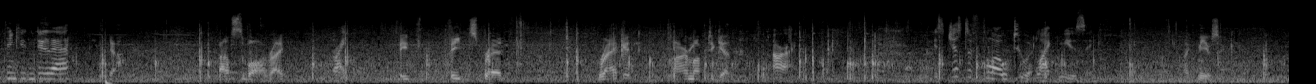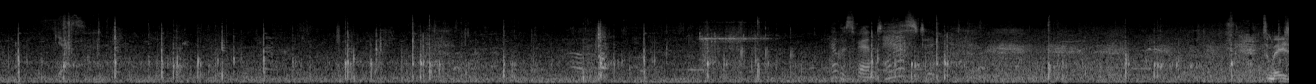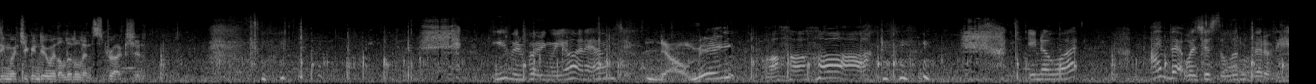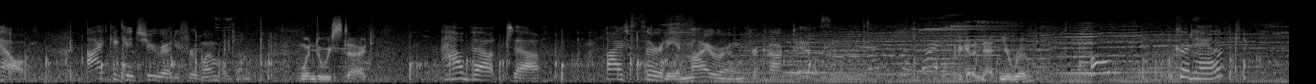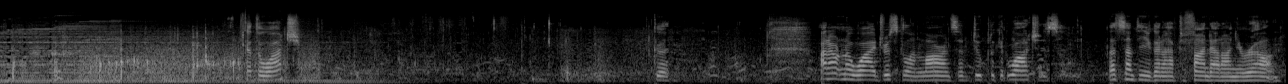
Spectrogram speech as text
Think you can do that? Yeah. Bounce the ball, right? Right. Feet, feet spread. Racket, arm up together, All right. It's just a flow to it, like music. like music. Yes. That was fantastic. It's amazing what you can do with a little instruction. You've been putting me on, haven't you? No, me? Uh-huh. you know what? I bet with just a little bit of help, I could get you ready for Wimbledon. When do we start? How about uh, 5.30 in my room for cocktails? Have you got a net in your room? Oh, Could have. Got the watch? Good. I don't know why Driscoll and Lawrence have duplicate watches. That's something you're gonna have to find out on your own.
